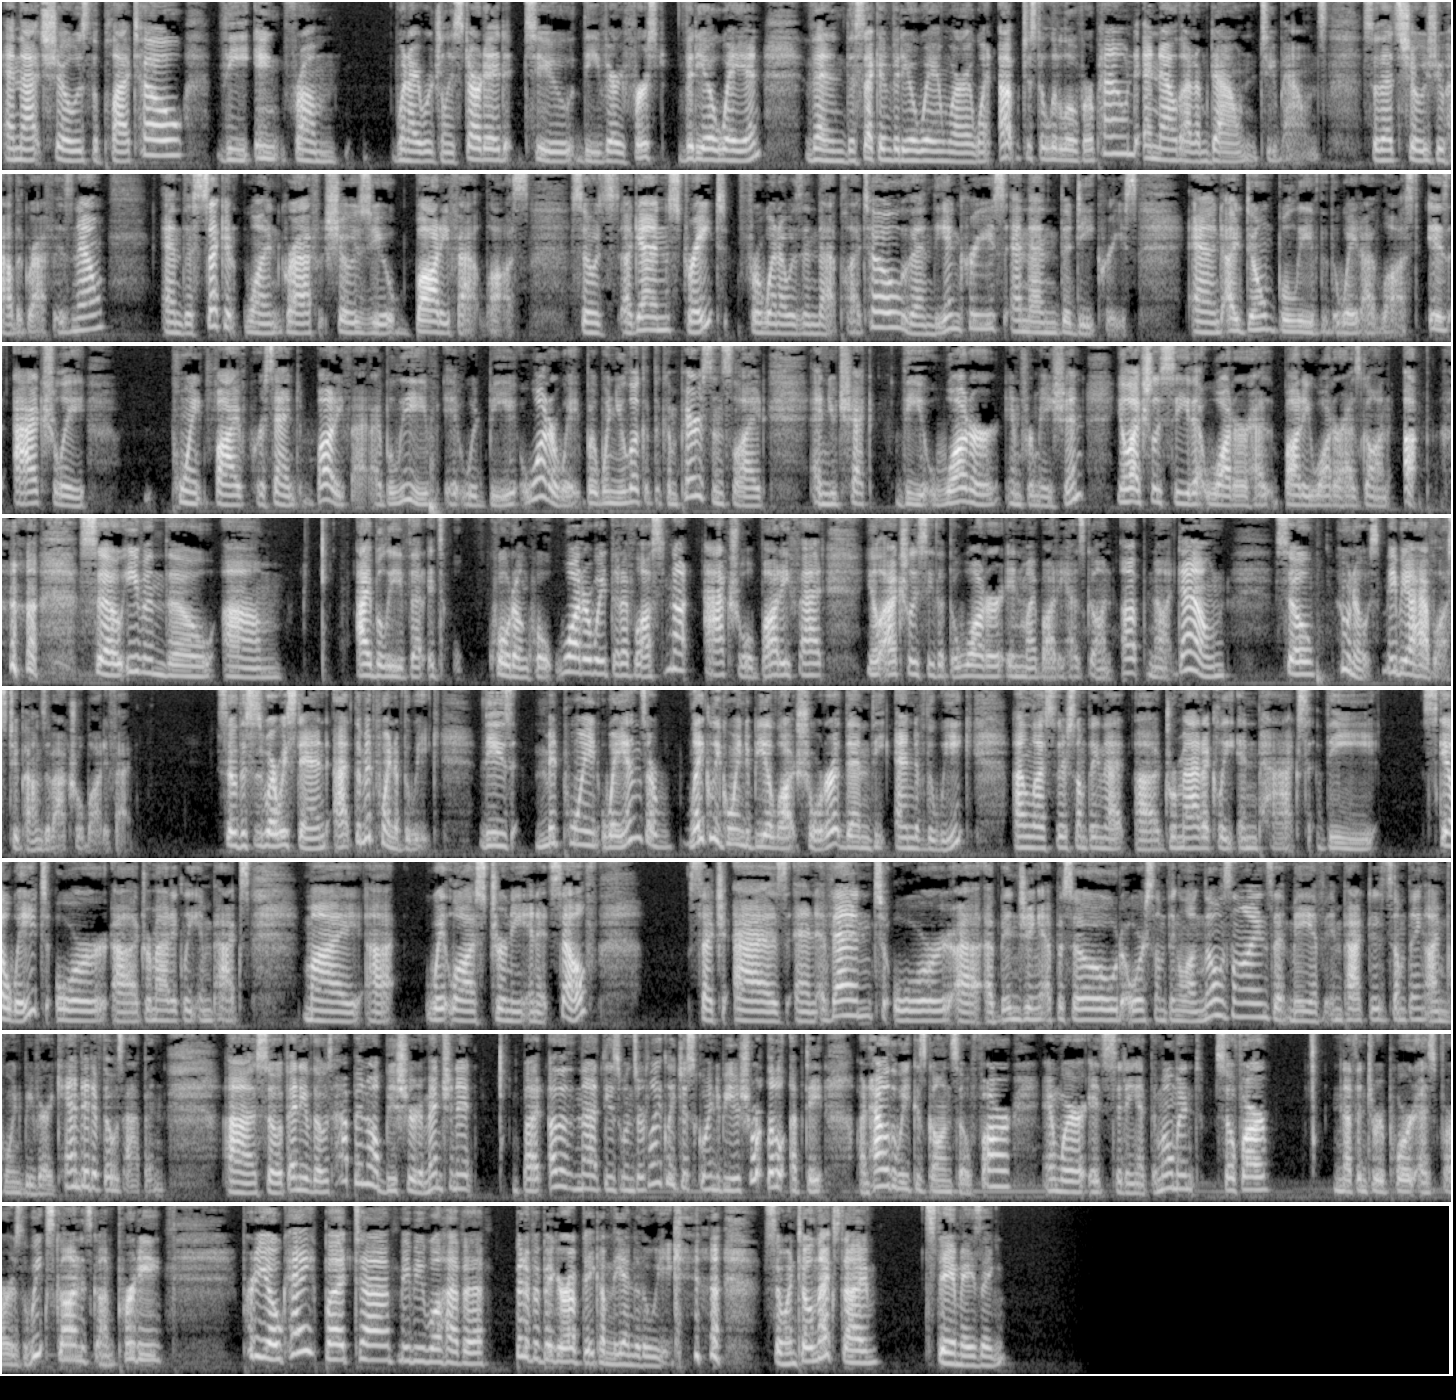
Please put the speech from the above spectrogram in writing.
and that shows the plateau, the ink from when I originally started to the very first video weigh-in, then the second video weigh-in where I went up just a little over a pound, and now that I'm down two pounds. So that shows you how the graph is now. And the second one graph shows you body fat loss. So it's again straight for when I was in that plateau, then the increase, and then the decrease. And I don't believe that the weight I've lost is actually 0.5% body fat. I believe it would be water weight. But when you look at the comparison slide and you check the water information, you'll actually see that water has body water has gone up. so even though um, I believe that it's quote unquote water weight that I've lost, not actual body fat. You'll actually see that the water in my body has gone up, not down. So who knows? Maybe I have lost two pounds of actual body fat. So this is where we stand at the midpoint of the week. These midpoint weigh-ins are likely going to be a lot shorter than the end of the week, unless there's something that uh, dramatically impacts the scale weight or uh, dramatically impacts my uh, weight loss journey in itself, such as an event or uh, a binging episode or something along those lines that may have impacted something. I'm going to be very candid if those happen. Uh, so if any of those happen, I'll be sure to mention it. But other than that, these ones are likely just going to be a short little update on how the week has gone so far and where it's sitting at the moment. So far, nothing to report as far as the week's gone. It's gone pretty, pretty okay, but uh, maybe we'll have a bit of a bigger update come the end of the week. so until next time, stay amazing.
